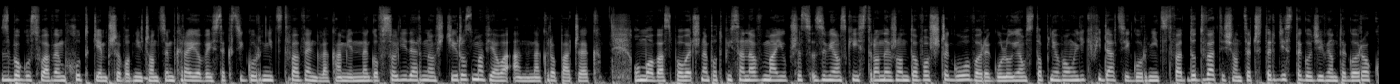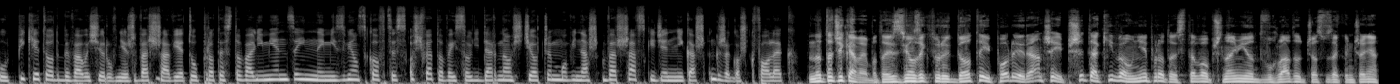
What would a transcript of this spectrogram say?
Z Bogusławem Chutkiem, przewodniczącym Krajowej Sekcji Górnictwa Węgla Kamiennego w Solidarności rozmawiała Anna Kropaczek. Umowa społeczna podpisana w maju przez związki i rządowo szczegółowo regulują stopniową likwidację górnictwa do 2049 roku. Pikiety odbywały się również w Warszawie. Tu protestowali m.in. związkowcy z Oświatowej Solidarności, o czym mówi nasz warszawski dziennikarz Grzegorz Kwolek. No to ciekawe, bo to jest związek, który do tej pory raczej przytakiwał, nie protestował, przynajmniej od dwóch lat, od czasu zakończenia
